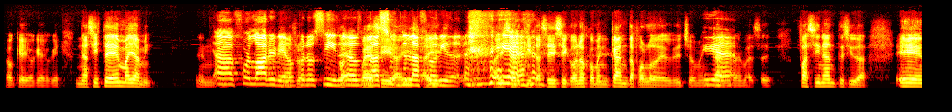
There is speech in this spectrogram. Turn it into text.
ok, ok, ok. ¿Naciste en Miami? En, uh, Fort Lauderdale, pero sí, la, la sur de la Florida. Ahí, cerquita, sí, sí, conozco, me encanta Fort Lauderdale, de hecho, me encanta, me parece fascinante ciudad. Eh,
